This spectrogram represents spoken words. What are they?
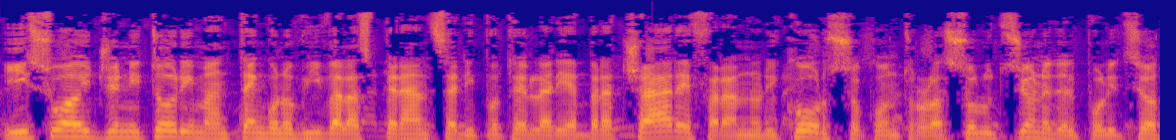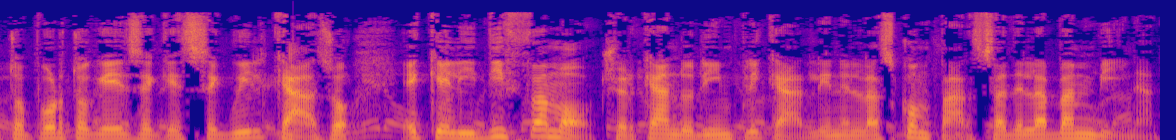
I suoi genitori mantengono viva la speranza di poterla riabbracciare e faranno ricorso contro la soluzione del poliziotto portoghese che seguì il caso e che li diffamò cercando di implicarli nella scomparsa della bambina.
